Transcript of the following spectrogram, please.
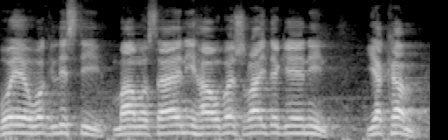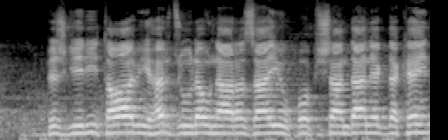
بۆیە وەک لیستی مامۆستایانی هاوبەش ڕایدەگەیەنین، یەکەم، پشتگیری تەواوی هەر جوولە و ناڕەزایی و خۆپیشاندانێک دەکەین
